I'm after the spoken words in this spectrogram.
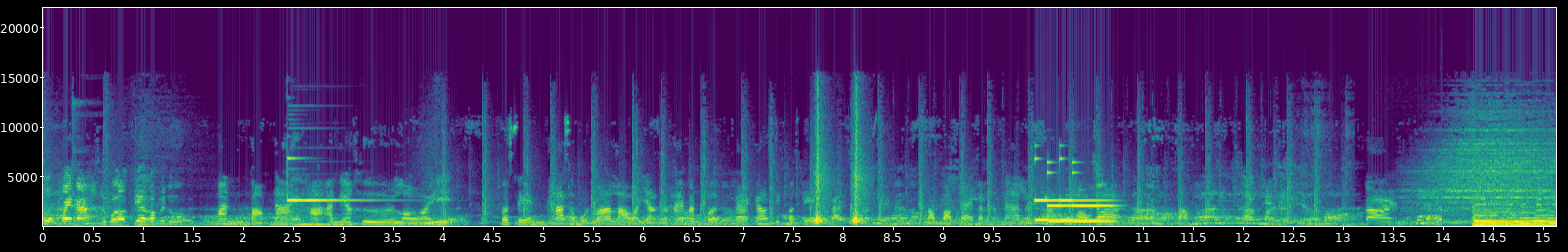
สูงไปนะ หรือว่าเราเตี้ยก็ไม่รู้มันปรับได้ค่ะ อันนี้คือร้อยเปอร์เซ็นต์ถ้าสมมติว่าเราอะอยากจะให้มันเปิดแค่เก้าสิบเปอร์เซ็นต์แปดสิบเปอร์เซ็นต์เราปรับได้จากข้างหน้าเลยเพราะว่าจะปรับได้แค่ไหนได้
